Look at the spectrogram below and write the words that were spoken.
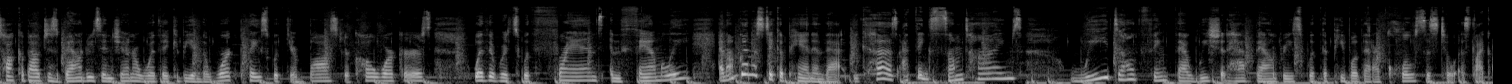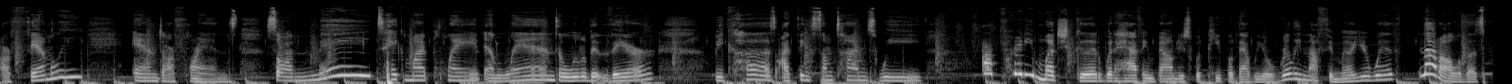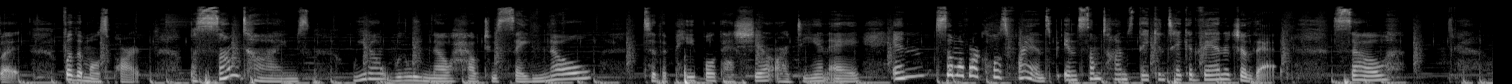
talk about just boundaries in general, whether it could be in the workplace with your boss, your coworkers, whether it's with friends and family. And I'm going to stick a pin in that because I think sometimes we don't think that we should have boundaries with the people that are closest to us, like our family and our friends. So I may take my plane and land a little bit there because I think sometimes we are pretty much good with having boundaries with people that we are really not familiar with. Not all of us, but for the most part. But sometimes we don't really know how to say no to the people that share our DNA and some of our close friends. And sometimes they can take advantage of that. So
